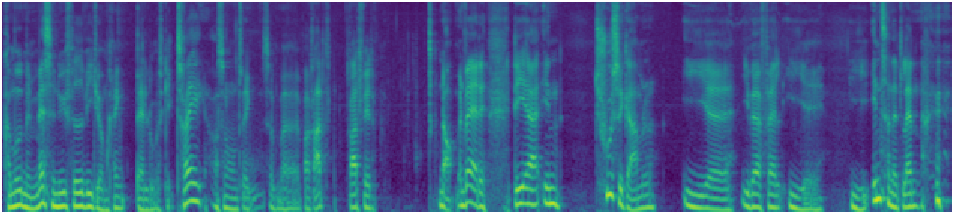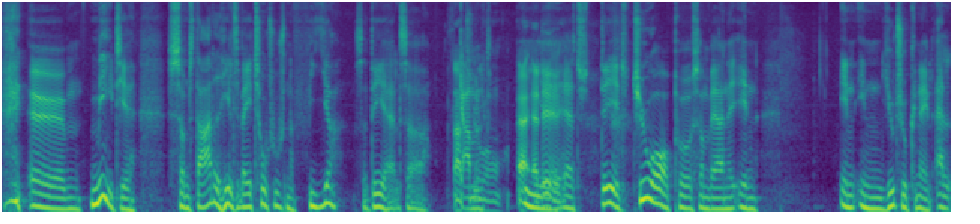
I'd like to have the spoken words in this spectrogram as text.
kommet ud med en masse nye fede videoer omkring Baldur's Gate 3 og sådan nogle ting, som øh, var ret, ret fedt. Nå, men hvad er det? Det er en tussegammel, i, øh, i hvert fald i, øh, i internetland, øh, medie, som startede helt tilbage i 2004. Så det er altså Snart gammelt. 20 år. Ja, er det... ja, det er et 20 år på som værende en, en, en YouTube-kanal. Al,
